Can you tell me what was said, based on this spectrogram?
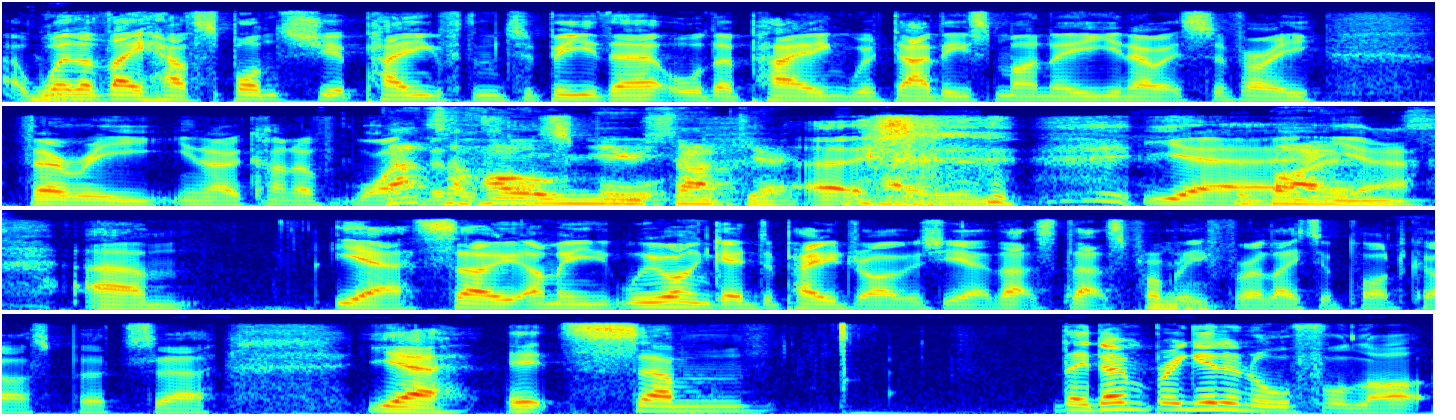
Uh, whether they have sponsorship paying for them to be there or they're paying with daddy's money, you know, it's a very, very, you know, kind of white. That's a whole new subject. Uh, yeah, yeah. Um, yeah, so I mean, we won't get into pay drivers yet. That's that's probably yeah. for a later podcast. But uh, yeah, it's um, they don't bring in an awful lot,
